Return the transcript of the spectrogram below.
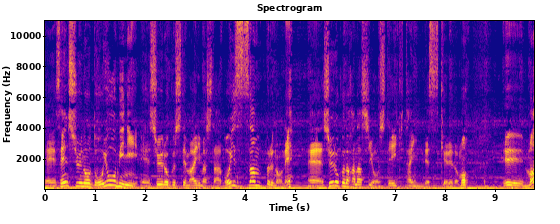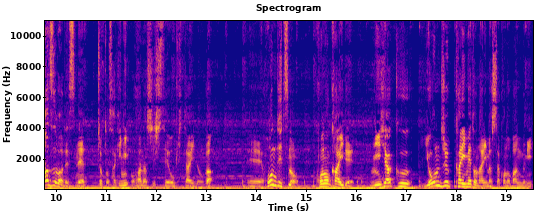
えー、先週の土曜日に、え、収録してまいりましたボイスサンプルのね、えー、収録の話をしていきたいんですけれども、えまずはですねちょっと先にお話ししておきたいのが、え本日のこの回で240回目となりましたこの番組。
